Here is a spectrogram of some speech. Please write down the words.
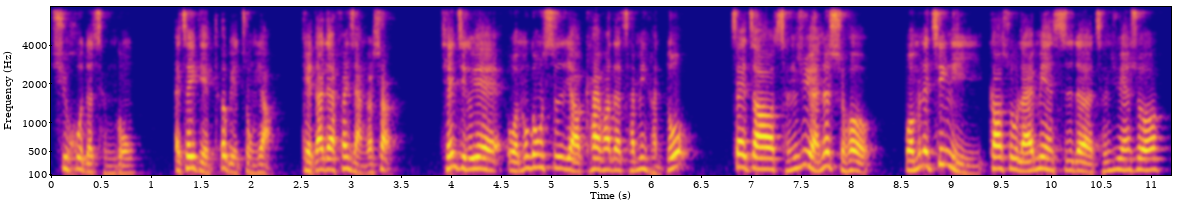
去获得成功。哎，这一点特别重要。给大家分享个事儿：前几个月，我们公司要开发的产品很多，在招程序员的时候。我们的经理告诉来面试的程序员说：“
